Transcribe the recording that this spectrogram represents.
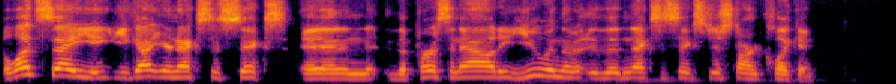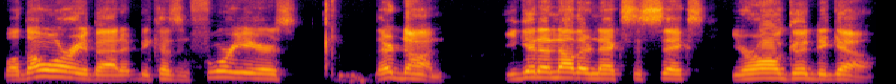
but let's say you, you got your Nexus Six and the personality, you and the the Nexus Six just aren't clicking. Well, don't worry about it because in four years, they're done. You get another Nexus Six, you're all good to go.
